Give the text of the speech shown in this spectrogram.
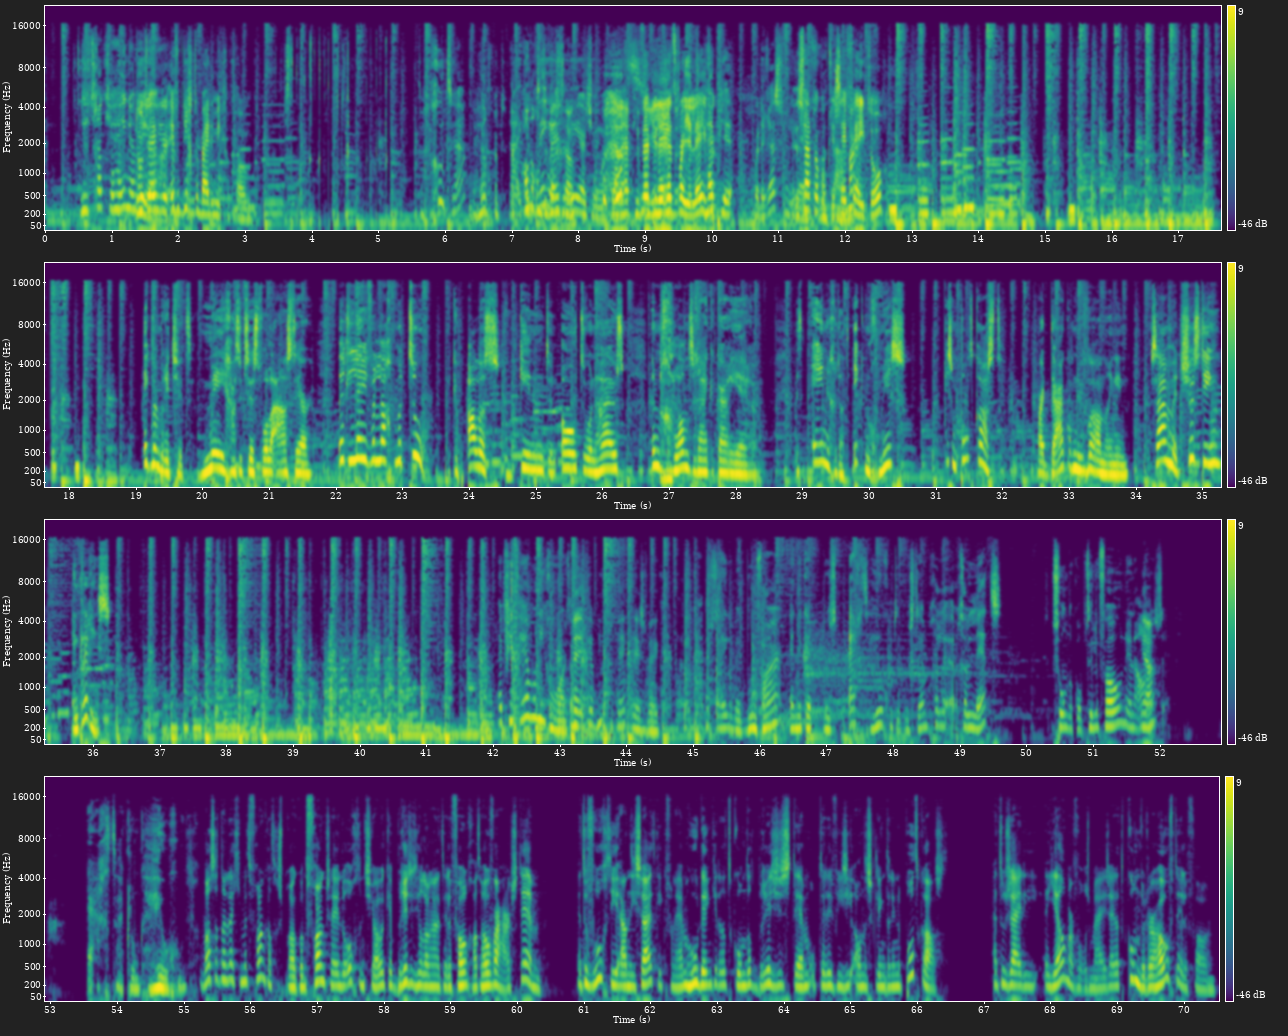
die trek je heen en Doe het weer. even, even dichter bij de microfoon. Goed, hè? Ja, heel goed. Nou, ik Handig heb om te dingen weten ook. geleerd, jongen. Ja, dan heb je, Dan heb je de rest van je leven. Heb je voor de rest van je Het staat ook op je aan. cv, toch? Ik ben Bridget, mega succesvolle aanster. Het leven lacht me toe. Ik heb alles: een kind, een auto, een huis, een glansrijke carrière. Het enige dat ik nog mis is een podcast. Maar daar komt nu verandering in. Samen met Justine en Clarice. Heb je het helemaal niet gehoord? Nee, ik heb niet gekeken deze week. Ik had dus de hele week boulevard en ik heb dus echt heel goed op mijn stem gele- gelet. Zonder koptelefoon en alles. Maar echt, hij klonk heel goed. Was het nou dat je met Frank had gesproken? Want Frank zei in de ochtendshow... ik heb Bridget heel lang aan de telefoon gehad over haar stem. En toen vroeg hij aan die sidekick van hem... hoe denk je dat het komt dat Bridget's stem op televisie anders klinkt dan in de podcast? En toen zei die eh, Jelmer volgens mij... zei dat komt door haar hoofdtelefoon.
